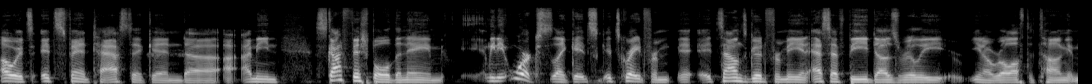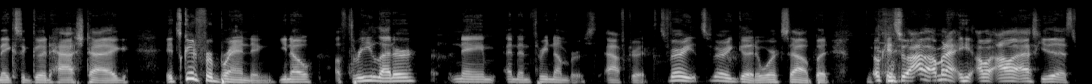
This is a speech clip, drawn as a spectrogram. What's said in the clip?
oh, it's it's fantastic, and uh, I mean Scott Fishbowl, the name. I mean, it works. Like it's it's great for it, it sounds good for me, and SFB does really you know roll off the tongue. It makes a good hashtag. It's good for branding. You know, a three letter name and then three numbers after it. It's very it's very good. It works out. But okay, so I, am gonna I'll, I'll ask you this:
